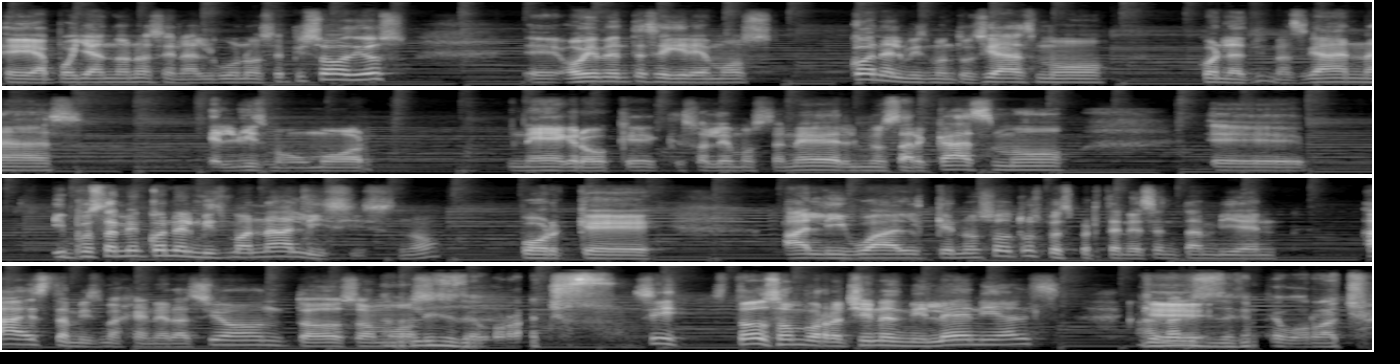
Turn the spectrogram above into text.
eh, apoyándonos en algunos episodios. Eh, obviamente seguiremos con el mismo entusiasmo, con las mismas ganas, el mismo humor negro que, que solemos tener, el mismo sarcasmo, eh, y pues también con el mismo análisis, ¿no? Porque al igual que nosotros, pues pertenecen también a esta misma generación, todos somos... Análisis de borrachos. Sí, todos son borrachines millennials. Que, Análisis de gente borracha.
